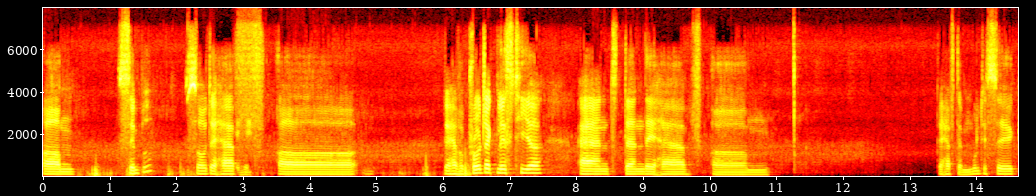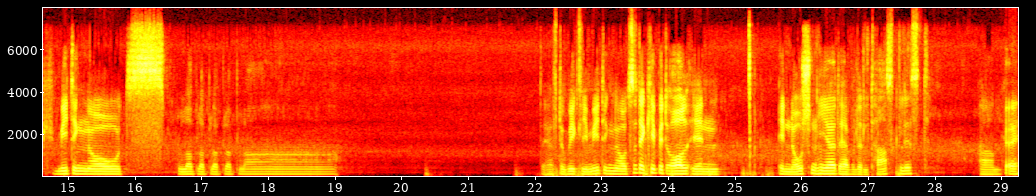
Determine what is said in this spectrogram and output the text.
um, simple. So they have uh, they have a project list here, and then they have um, they have the multisig meeting notes, blah blah blah blah blah. They have the weekly meeting notes, so they keep it all in in Notion here. They have a little task list, um, okay.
